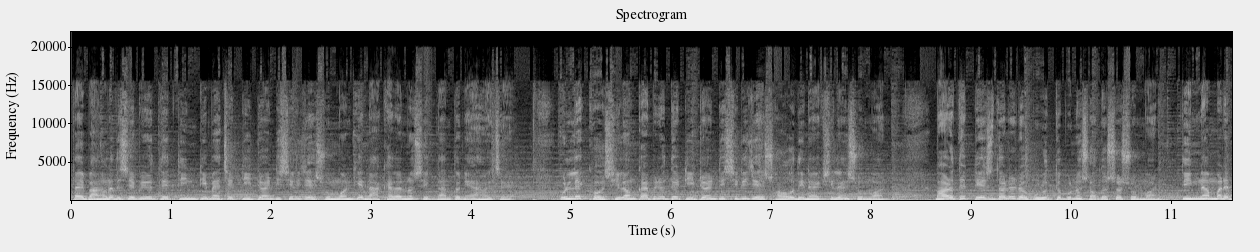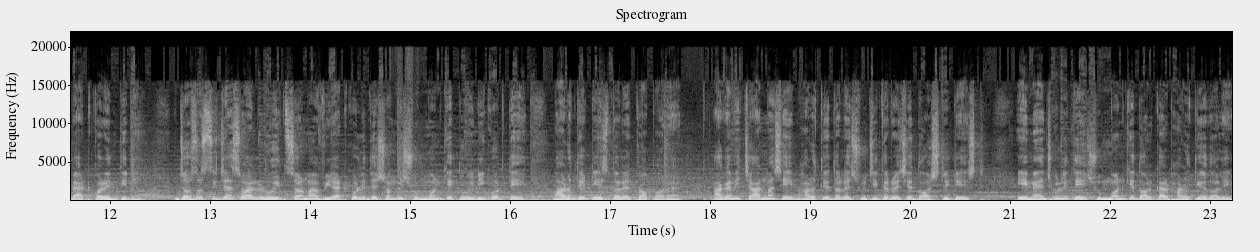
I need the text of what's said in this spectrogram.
তাই বাংলাদেশের বিরুদ্ধে তিনটি ম্যাচের টি টোয়েন্টি সিরিজে সুমনকে না খেলানোর সিদ্ধান্ত নেওয়া হয়েছে। উল্লেখ্য, শ্রীলঙ্কার বিরুদ্ধে টি টোয়েন্টি সিরিজে সহ অধিনায়ক ছিলেন সুমন। ভারতের টেস্ট দলেরও গুরুত্বপূর্ণ সদস্য সুমন। তিন নম্বরে ব্যাট করেন তিনি। যশস্বী জাসওয়াল, রোহিত শর্মা, বিরাট কোহলিদের সঙ্গে সুমনকে তৈরি করতে ভারতীয় টেস্ট দলের টপ অর্ডার। আগামী চার মাসেই ভারতীয় দলের সূচিতে রয়েছে দশটি টেস্ট। এই ম্যাচগুলিতে সুমনকে দরকার ভারতীয় দলের।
